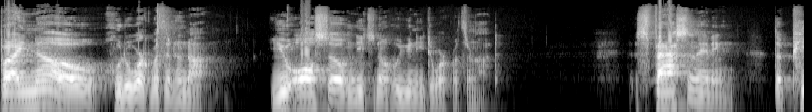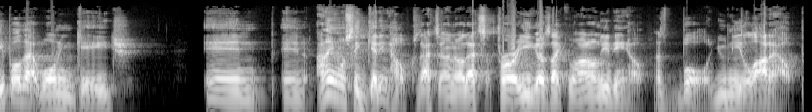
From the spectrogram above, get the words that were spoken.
But I know who to work with and who not. You also need to know who you need to work with or not. It's fascinating. The people that won't engage in in I don't even want to say getting help because that's I know that's for our egos like well I don't need any help. That's bull. You need a lot of help.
